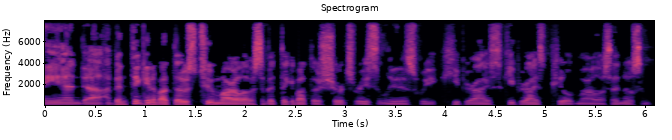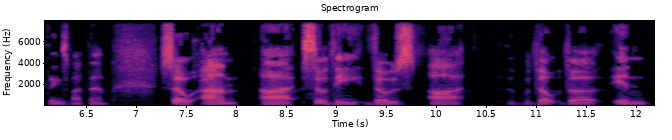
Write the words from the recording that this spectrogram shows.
and uh, I've been thinking about those too, Marlos. I've been thinking about those shirts recently this week. Keep your eyes keep your eyes peeled, Marlos. I know some things about them. So, um, uh, so the those uh, the the in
